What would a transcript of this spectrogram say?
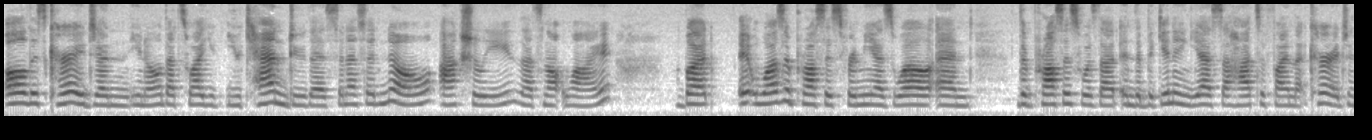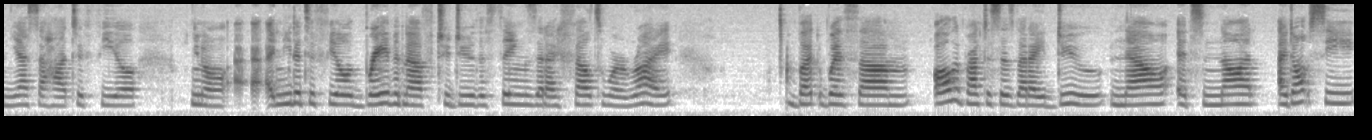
all this courage and you know that's why you, you can do this and i said no actually that's not why but it was a process for me as well and the process was that in the beginning yes i had to find that courage and yes i had to feel you know i, I needed to feel brave enough to do the things that i felt were right but with um, all the practices that i do now it's not i don't see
